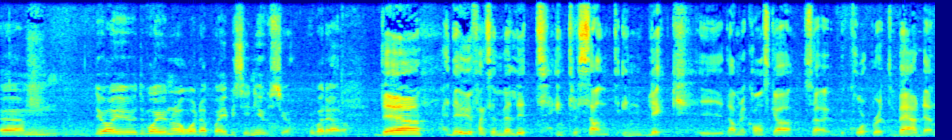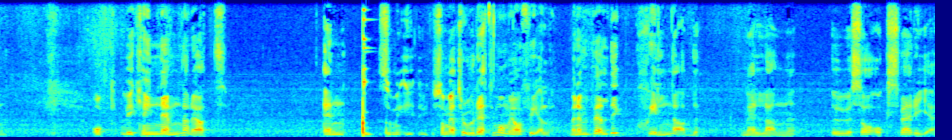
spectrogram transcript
Ehm, du, har ju, du var ju några år där på ABC News ju. Hur var det då? Det, det är ju faktiskt en väldigt intressant inblick i den amerikanska corporate-världen. Och vi kan ju nämna det att en, som, som jag tror, rätt mig om jag har fel, men en väldig skillnad mellan USA och Sverige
